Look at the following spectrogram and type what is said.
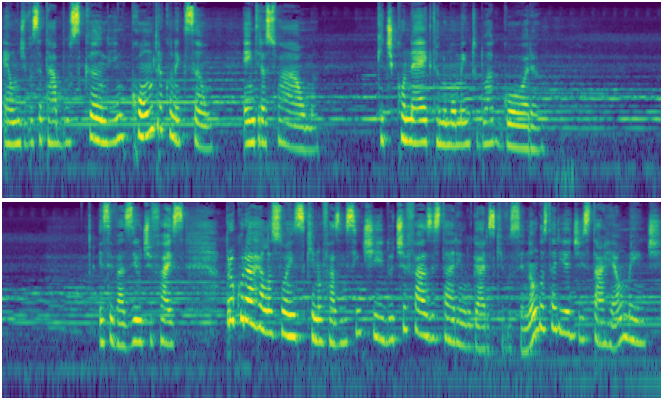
é onde você está buscando e encontra a conexão entre a sua alma, que te conecta no momento do agora. Esse vazio te faz Procurar relações que não fazem sentido te faz estar em lugares que você não gostaria de estar realmente.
